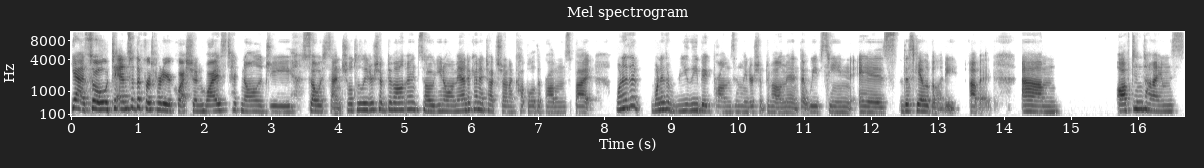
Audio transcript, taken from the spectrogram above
Yeah. So to answer the first part of your question, why is technology so essential to leadership development? So, you know, Amanda kind of touched on a couple of the problems, but one of the one of the really big problems in leadership development that we've seen is the scalability of it. Um, oftentimes,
